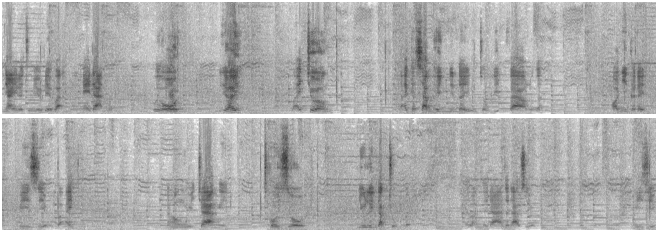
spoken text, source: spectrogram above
Nhảy là chủ yếu để bạn né đạn thôi. Ôi ôi, cái gì đấy vãi trưởng vãi cả xăm hình lên đấy còn chồng lít vào nữa. Khó nhìn thật đấy vì diệu vãi nó không ngụy trang thì thôi rồi như lính đặc chủng vậy. Các bạn thấy đá rất ảo diệu vì diệu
